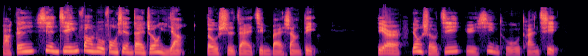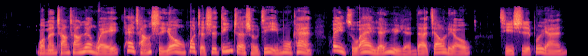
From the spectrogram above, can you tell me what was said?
把跟现金放入奉献袋中一样，都是在敬拜上帝。第二，用手机与信徒团契。我们常常认为太常使用或者是盯着手机荧幕看，会阻碍人与人的交流。其实不然。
